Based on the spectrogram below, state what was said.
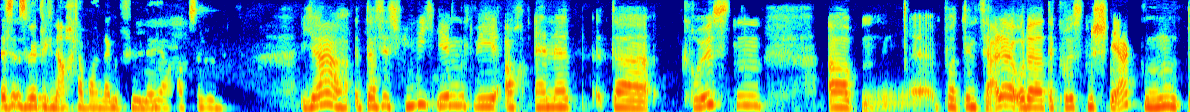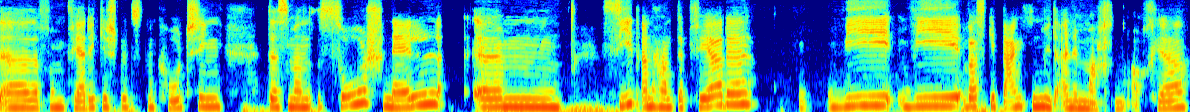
es ist wirklich eine Achterbahn der Gefühle, ja, absolut. Ja, das ist, finde ich, irgendwie auch eine der größten äh, Potenziale oder der größten Stärken äh, vom pferdegestützten Coaching, dass man so schnell ähm, sieht anhand der Pferde, wie, wie was Gedanken mit einem machen auch, ja.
